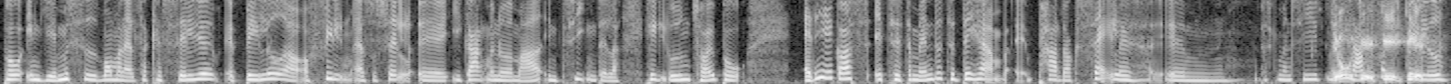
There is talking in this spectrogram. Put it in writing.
på en hjemmeside, hvor man altså kan sælge øh, billeder og film af sig selv øh, i gang med noget meget intimt eller helt uden tøj på. Er det ikke også et testamente til det her øh, paradoxale, øh, hvad skal man sige, jo, samfundsbillede? Det, det, det,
